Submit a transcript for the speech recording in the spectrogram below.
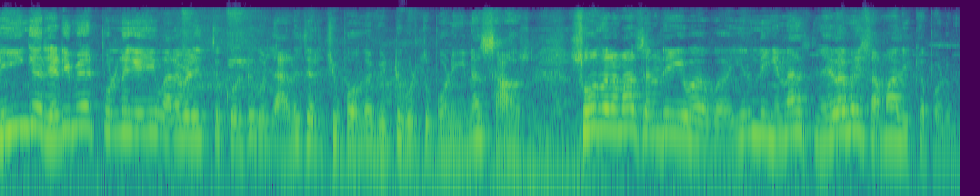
நீங்கள் ரெடிமேட் புன்னகையை வரவழைத்து கொண்டு கொஞ்சம் அனுசரித்து போங்க விட்டு கொடுத்து போனீங்கன்னா சா சூதனமாக சென்றீங்க இருந்தீங்கன்னா நிலைமை சமாளிக்கப்படும்.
